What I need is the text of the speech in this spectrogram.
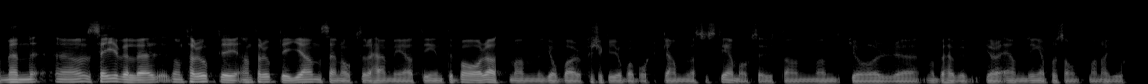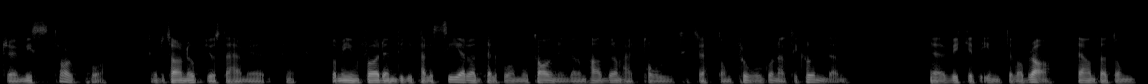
men uh, säger väl, de tar upp det, han tar upp det igen sen också det här med att det är inte bara att man jobbar, försöker jobba bort gamla system också utan man, gör, man behöver göra ändringar på sånt man har gjort misstag på. Och då tar han upp just det här med de införde en digitaliserad telefonmottagning där de hade de här 12 till 13 frågorna till kunden, vilket inte var bra. Så jag antar att de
